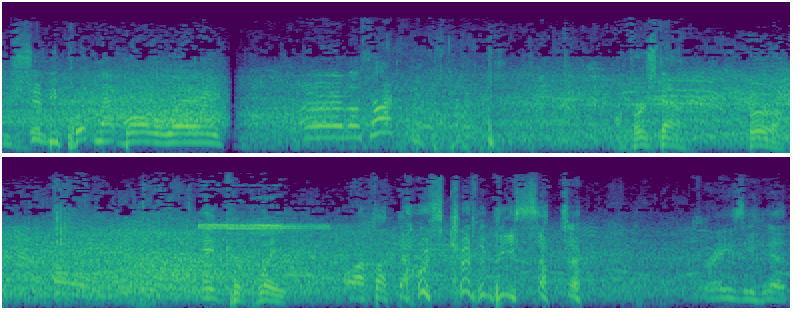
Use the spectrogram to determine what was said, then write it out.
You should be putting that ball away. First down. Burrow. Incomplete. Oh, I thought that was going to be such a crazy hit.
